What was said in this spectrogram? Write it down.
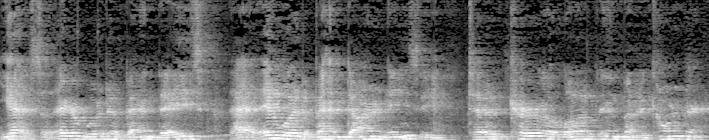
yes, there would have been days that it would have been darn easy to curl up in the corner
